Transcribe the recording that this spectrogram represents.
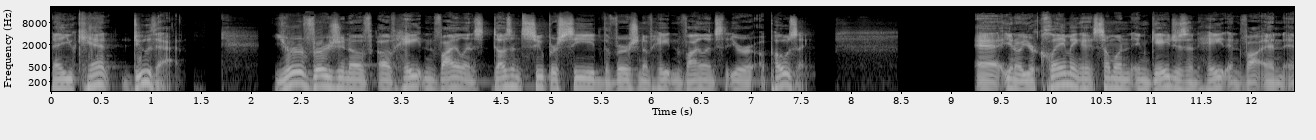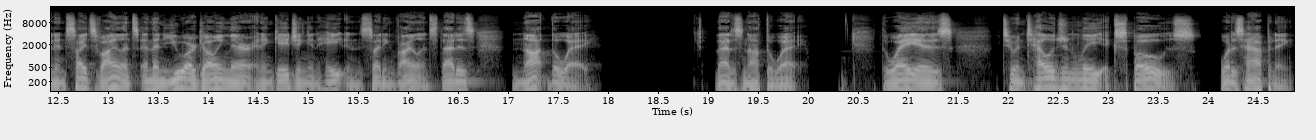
Now, you can't do that your version of, of hate and violence doesn't supersede the version of hate and violence that you're opposing. Uh, you know, you're claiming someone engages in hate and, and, and incites violence, and then you are going there and engaging in hate and inciting violence. That is not the way. That is not the way. The way is to intelligently expose what is happening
